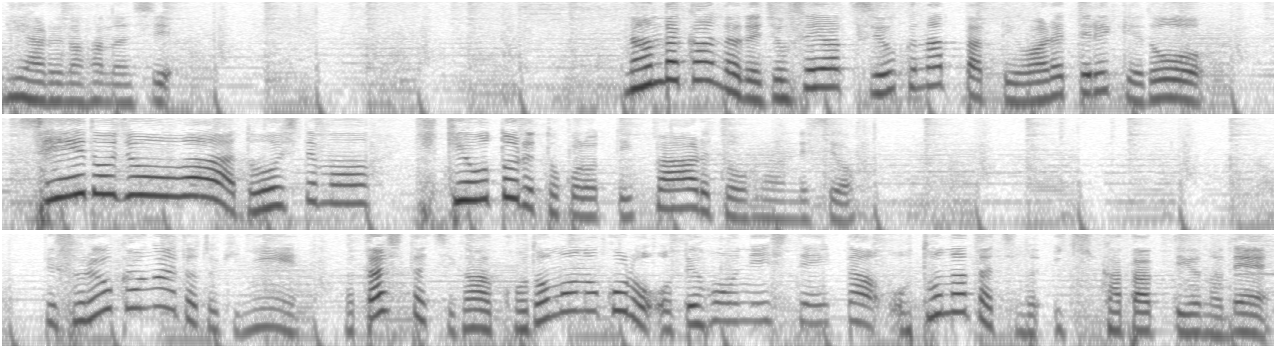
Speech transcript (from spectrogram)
リアルな話。なんだかんだで女性は強くなったって言われてるけど制度上はどうしても引けを取るところっていっぱいあると思うんですよ。でそれを考えた時に私たちが子どもの頃お手本にしていた大人たちの生き方っていうので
